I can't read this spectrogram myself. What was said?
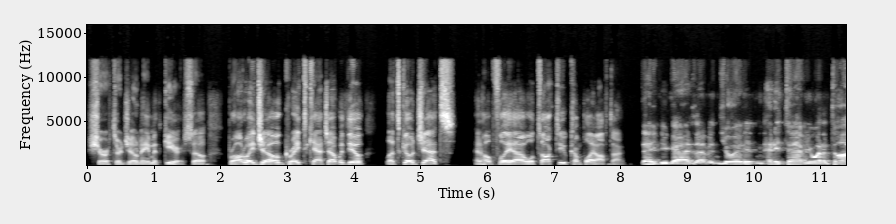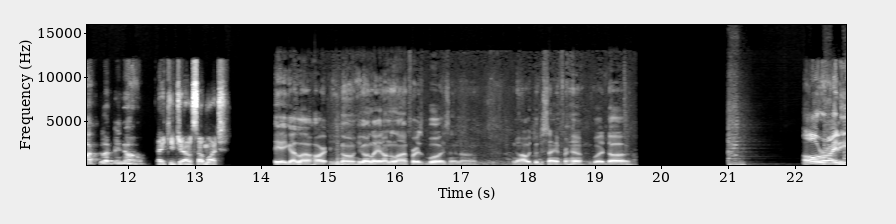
shirts or Joe Namath gear. So Broadway Joe, great to catch up with you. Let's go Jets, and hopefully uh, we'll talk to you come playoff time. Thank you, guys. I've enjoyed it. And anytime you want to talk, let me know. Thank you, Joe, so much. Yeah, he got a lot of heart. He gonna he gonna lay it on the line for his boys, and um, you know I would do the same for him. Boy, dog. Alrighty,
